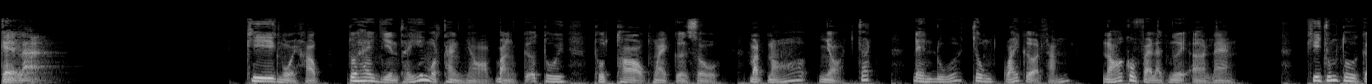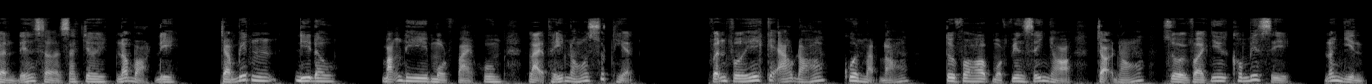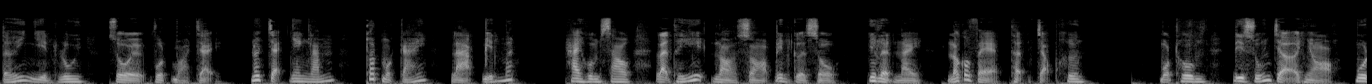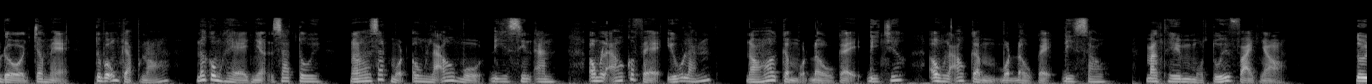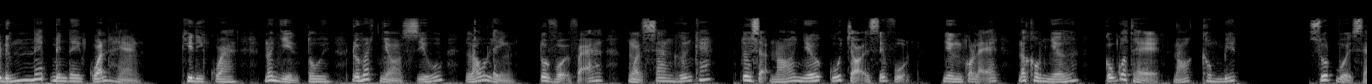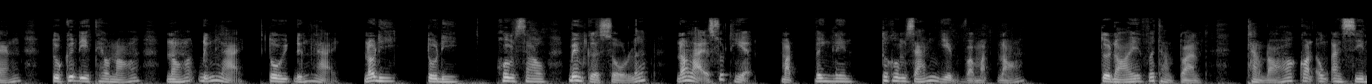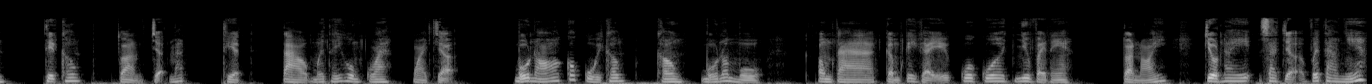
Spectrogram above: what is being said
Kẻ lạ Khi ngồi học, tôi hay nhìn thấy một thằng nhỏ bằng cỡ tôi thụt thò ngoài cửa sổ. Mặt nó nhỏ choắt, đen đúa, trông quái gở lắm. Nó không phải là người ở làng. Khi chúng tôi gần đến sở ra chơi, nó bỏ đi. Chẳng biết đi đâu. Bẵng đi một vài hôm, lại thấy nó xuất hiện. Vẫn với cái áo đó, khuôn mặt đó, tôi vo một viên giấy nhỏ, chọi nó, rồi vờ như không biết gì. Nó nhìn tới nhìn lui, rồi vụt bỏ chạy. Nó chạy nhanh lắm, thoát một cái là biến mất. Hai hôm sau lại thấy lò xò bên cửa sổ, nhưng lần này nó có vẻ thận trọng hơn. Một hôm, đi xuống chợ nhỏ, mua đồ cho mẹ, tôi bỗng gặp nó. Nó không hề nhận ra tôi. Nó dắt một ông lão mù đi xin ăn. Ông lão có vẻ yếu lắm. Nó cầm một đầu gậy đi trước, ông lão cầm một đầu gậy đi sau. Mang thêm một túi vải nhỏ. Tôi đứng nép bên đây quán hàng. Khi đi qua, nó nhìn tôi, đôi mắt nhỏ xíu, láu lỉnh. Tôi vội vã, ngoặt sang hướng khác. Tôi sợ nó nhớ cú trọi xếp vụn, nhưng có lẽ nó không nhớ, cũng có thể nó không biết. Suốt buổi sáng, tôi cứ đi theo nó, nó đứng lại, tôi đứng lại, nó đi, tôi đi. Hôm sau, bên cửa sổ lớp, nó lại xuất hiện, mặt vinh lên, tôi không dám nhìn vào mặt nó. Tôi nói với thằng Toàn, thằng đó con ông ăn xin. Thiệt không? Toàn trợn mắt. Thiệt, tao mới thấy hôm qua, ngoài chợ. Bố nó có cùi không? Không, bố nó mù. Ông ta cầm cây gậy cua cua như vậy nè. Toàn nói, chiều nay ra chợ với tao nhé.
